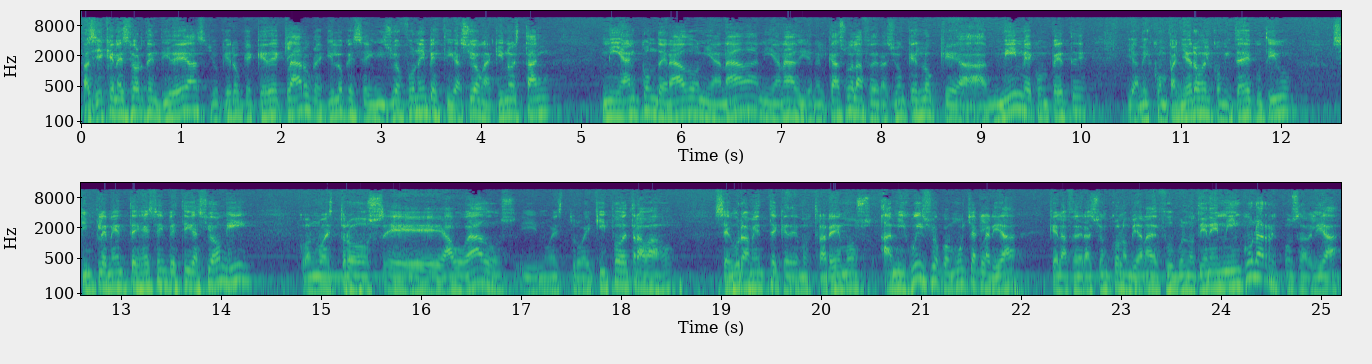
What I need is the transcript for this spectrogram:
Así que en ese orden de ideas yo quiero que quede claro que aquí lo que se inició fue una investigación, aquí no están ni han condenado ni a nada ni a nadie. En el caso de la federación, que es lo que a mí me compete y a mis compañeros del comité ejecutivo, simplemente es esa investigación y con nuestros eh, abogados y nuestro equipo de trabajo, seguramente que demostraremos, a mi juicio, con mucha claridad, que la Federación Colombiana de Fútbol no tiene ninguna responsabilidad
